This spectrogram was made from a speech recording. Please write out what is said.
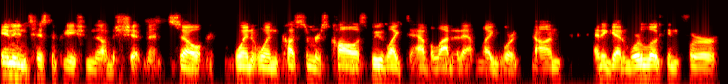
in anticipation of a shipment. So when when customers call us, we like to have a lot of that legwork done. And again, we're looking for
